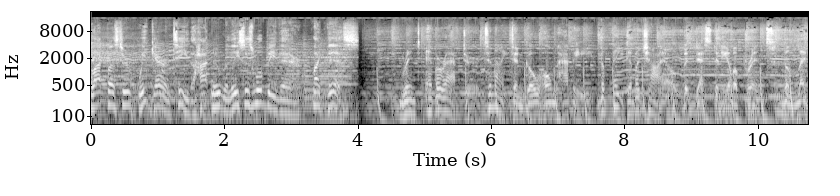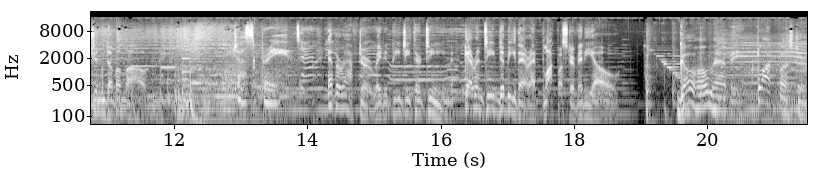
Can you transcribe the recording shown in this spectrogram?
Blockbuster, we guarantee the hot new releases will be there, like this. Rent Ever After tonight and go home happy. The fate of a child, the destiny of a prince, the legend of a love. Just breathe. Ever After, rated PG-13. Guaranteed to be there at Blockbuster Video. Go home happy. Blockbuster.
